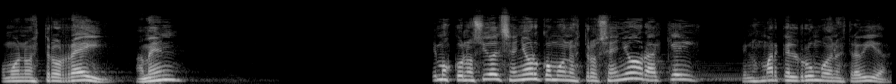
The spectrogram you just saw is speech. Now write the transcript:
como nuestro Rey, amén. Hemos conocido al Señor como nuestro Señor, aquel que nos marca el rumbo de nuestra vida.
